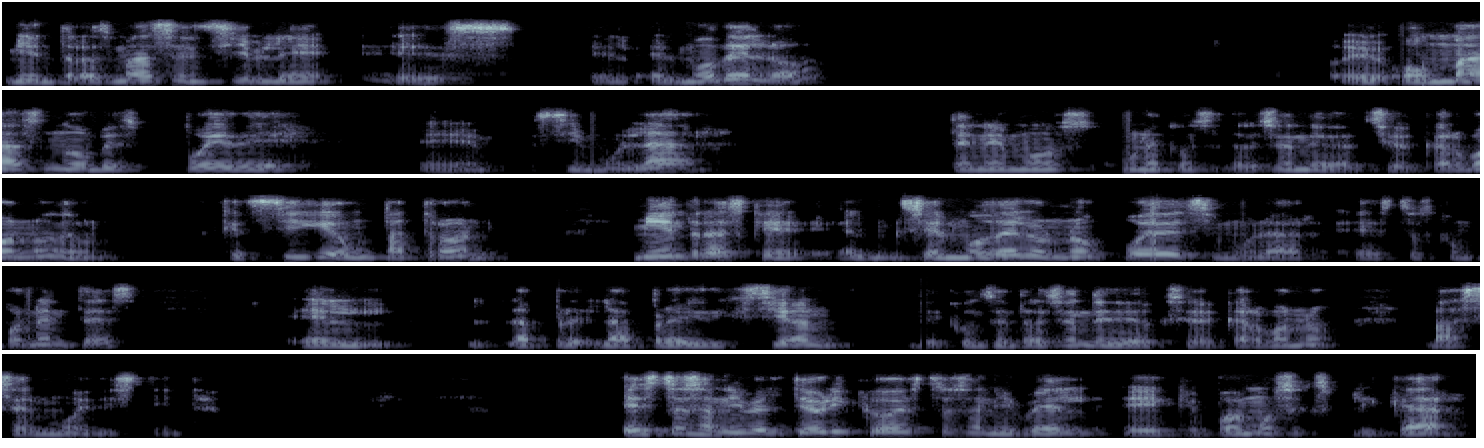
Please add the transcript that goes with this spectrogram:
mientras más sensible es el, modelo, eh, o más nubes puede eh, simular, tenemos una concentración de dióxido de carbono que sigue un patrón, mientras que si el modelo no puede simular estos componentes, la, predicción de concentración de dióxido de carbono va a ser muy distinta. Esto es a nivel teórico, esto es a nivel eh, que podemos explicar,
